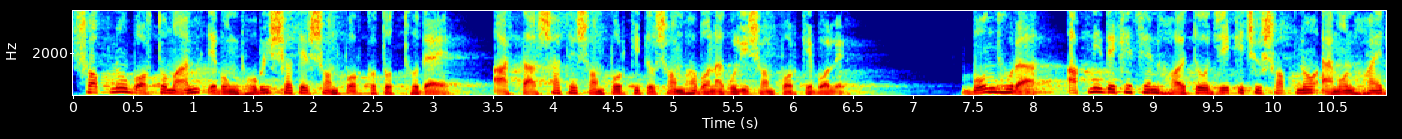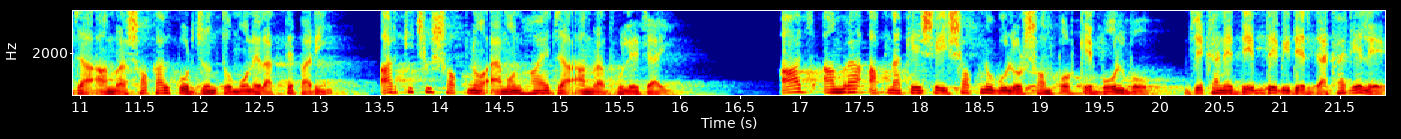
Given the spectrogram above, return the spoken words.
স্বপ্ন বর্তমান এবং ভবিষ্যতের সম্পর্ক তথ্য দেয়, আর তার সাথে সম্পর্কিত সম্ভাবনাগুলি সম্পর্কে বলে। বন্ধুরা, আপনি দেখেছেন হয়তো যে কিছু স্বপ্ন এমন হয় যা আমরা সকাল পর্যন্ত মনে রাখতে পারি, আর কিছু স্বপ্ন এমন হয় যা আমরা ভুলে যাই। আজ আমরা আপনাকে সেই স্বপ্নগুলোর সম্পর্কে বলব, যেখানে দেবদেবীদের দেখা গেলে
